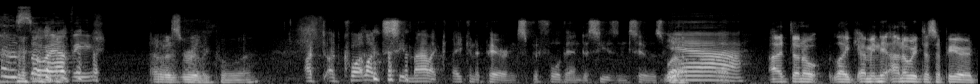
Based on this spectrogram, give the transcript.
I was so happy. That was really cool. Man. I'd, I'd quite like to see Malyck make an appearance before the end of season two as well. yeah. I don't know. Like, I mean, I know he disappeared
